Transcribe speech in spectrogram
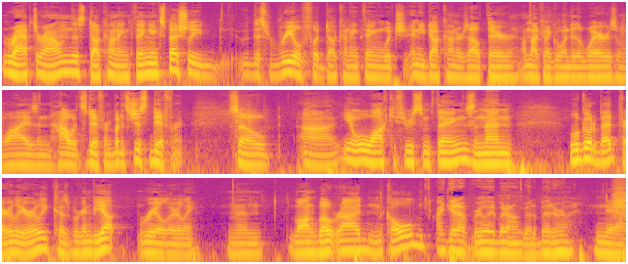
wrapped around this duck hunting thing, especially this Reelfoot duck hunting thing, which any duck hunters out there, I'm not gonna go into the wheres and whys and how it's different, but it's just different. So, uh, you know, we'll walk you through some things, and then we'll go to bed fairly early because we're gonna be up real early, and then long boat ride in the cold. I get up early, but I don't go to bed early. Yeah,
